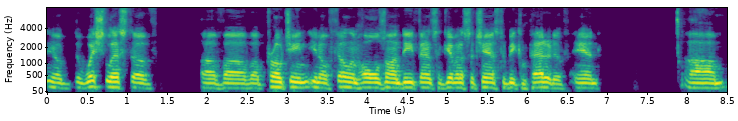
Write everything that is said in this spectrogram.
you know the wish list of of, of approaching you know filling holes on defense and giving us a chance to be competitive. And um,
